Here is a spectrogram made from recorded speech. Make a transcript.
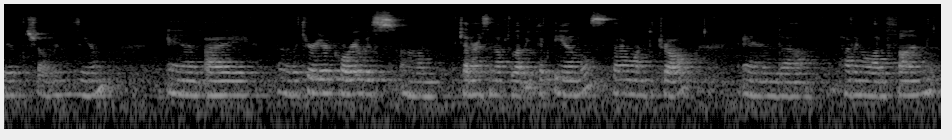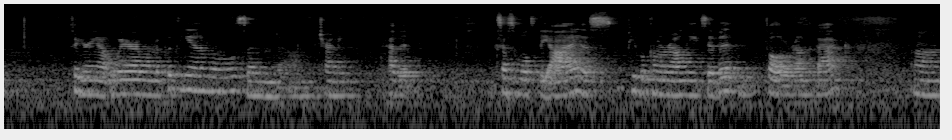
here at the Shelburne Museum. And I, uh, the curator Corey was um, generous enough to let me pick the animals that I wanted to draw and uh, having a lot of fun figuring out where I wanted to put the animals and um, accessible to the eye as people come around the exhibit and follow around the back. Um,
